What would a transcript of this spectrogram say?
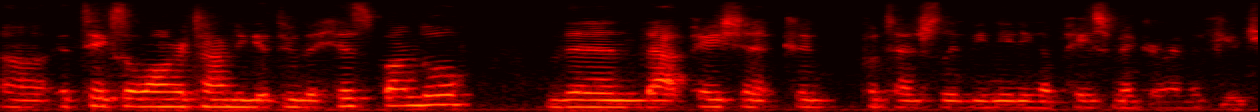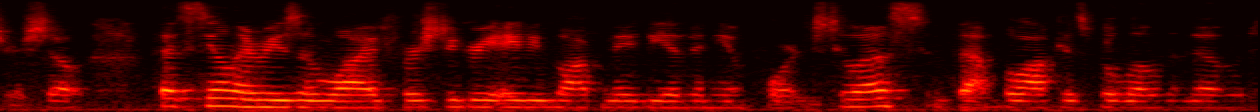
uh, it takes a longer time to get through the His bundle, then that patient could potentially be needing a pacemaker in the future. So that's the only reason why first degree AV block may be of any importance to us if that block is below the node.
